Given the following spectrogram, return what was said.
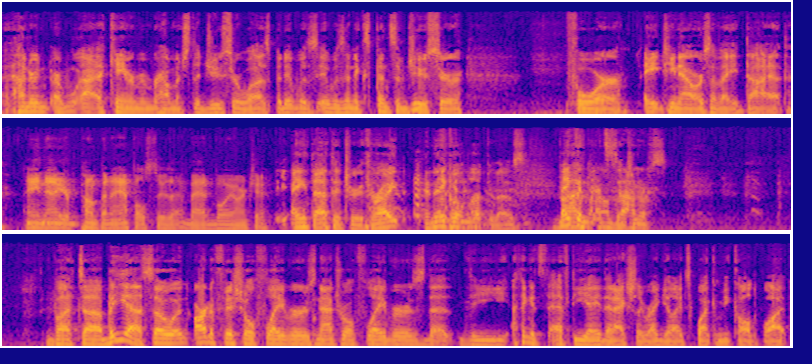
hundred I can't remember how much the juicer was, but it was it was an expensive juicer for 18 hours of a diet. Hey, now you're pumping apples through that bad boy, aren't you? Ain't that the truth, right? And it Making- filled up to those making five that pounds of juice. But uh, but yeah, so artificial flavors, natural flavors. The the I think it's the FDA that actually regulates what can be called what.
